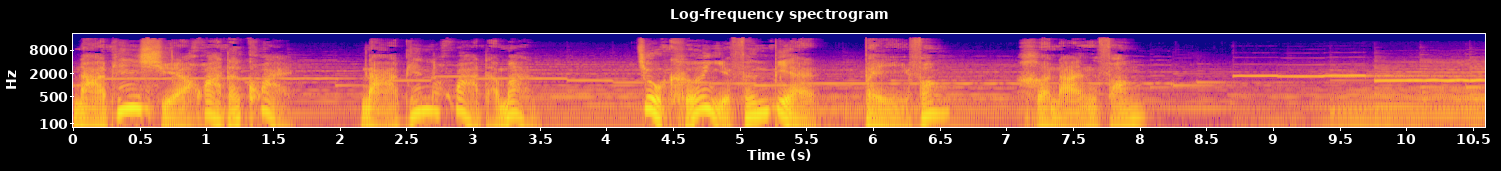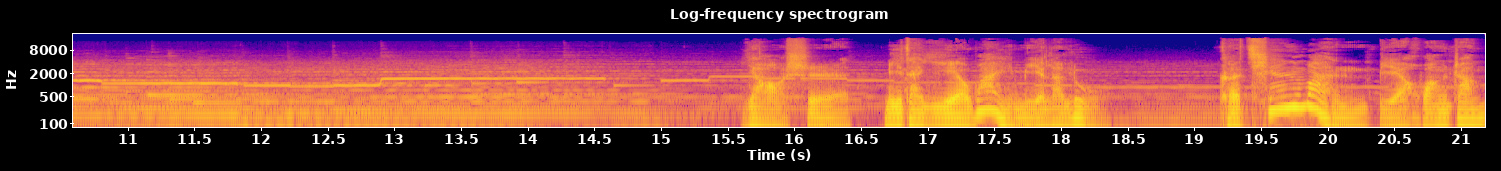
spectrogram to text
哪边雪化得快，哪边化得慢，就可以分辨。北方和南方，要是你在野外迷了路，可千万别慌张。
